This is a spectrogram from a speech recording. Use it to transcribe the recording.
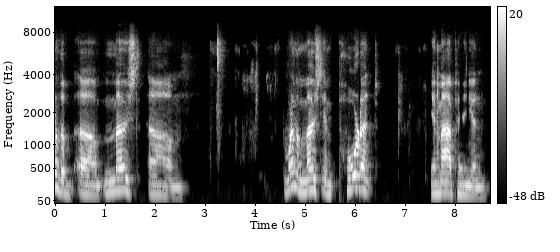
of the uh, most um, one of the most important, in my opinion,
